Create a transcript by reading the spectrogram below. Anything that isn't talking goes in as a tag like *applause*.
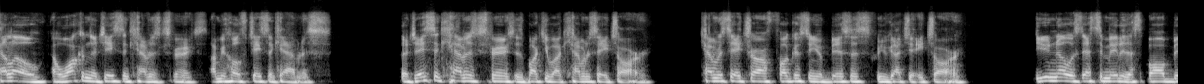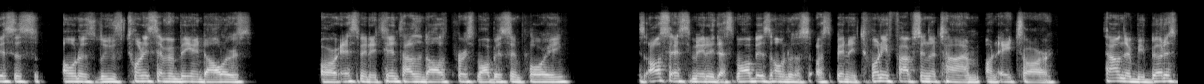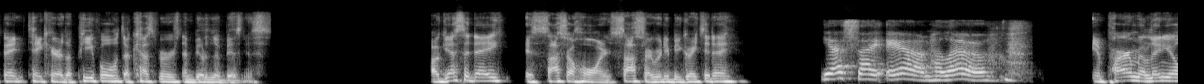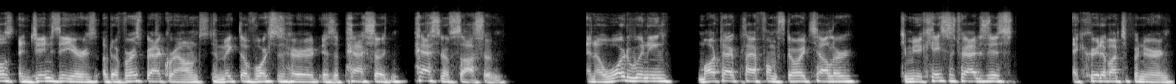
Hello, and welcome to Jason Cavness Experience. I'm your host, Jason Cavness. The Jason Cavness Experience is brought to you by Cavness HR. Cavness HR focus on your business We've got your HR. Do you know it's estimated that small business owners lose $27 billion or estimated $10,000 per small business employee? It's also estimated that small business owners are spending 25% of their time on HR, time they'd be better spent take care of the people, the customers, and building the business. Our guest today is Sasha Horne. Sasha, ready to be great today? Yes, I am. Hello. *laughs* Empowering millennials and Gen Zers of diverse backgrounds to make their voices heard is a passion, passion of Sasha. An award-winning multi-platform storyteller, communication strategist, and creative entrepreneur.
